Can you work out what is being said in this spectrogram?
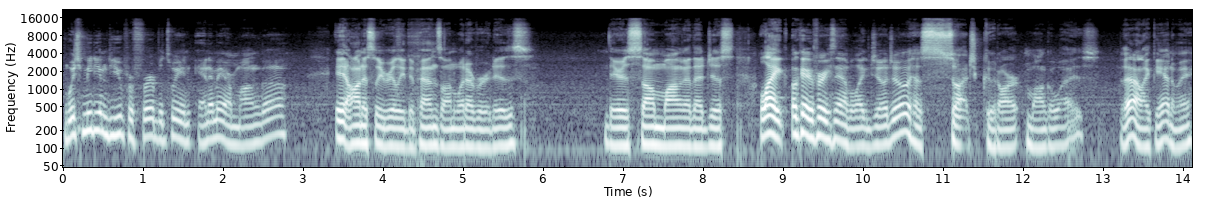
Which medium do you prefer between anime or manga? It honestly really depends on whatever it is. There's some manga that just like okay, for example, like JoJo has such good art manga wise. Then I like the anime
